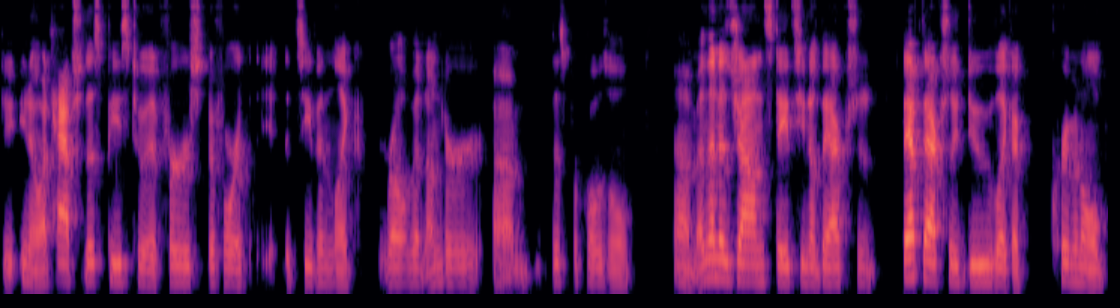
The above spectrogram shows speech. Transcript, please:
you know attach this piece to it first before it's even like relevant under um this proposal um, and then, as John states, you know, they actually they have to actually do like a criminal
